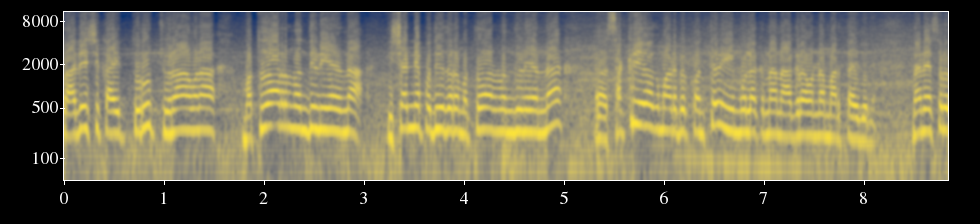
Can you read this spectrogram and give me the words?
ಪ್ರಾದೇಶಿಕ ಆಯುಕ್ತರು ಚುನಾವಣಾ ಮತದಾರರ ನೋಂದಣಿಯನ್ನು, ಈಶಾನ್ಯ ಪದವೀಧರ ಮತದಾರ ನೋಂದಣಿಯನ್ನು ಸಕ್ರಿಯವಾಗಿ ಮಾಡಬೇಕು ಅಂತೇಳಿ ಈ ಮೂಲಕ ನಾನು ಆಗ್ರಹವನ್ನು ಮಾಡ್ತಾ ಇದ್ದೀನಿ. ನನ್ನ ಹೆಸರು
